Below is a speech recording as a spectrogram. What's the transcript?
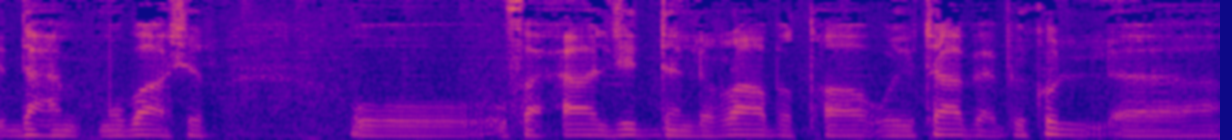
دعم مباشر وفعال جدا للرابطة ويتابع بكل آه،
